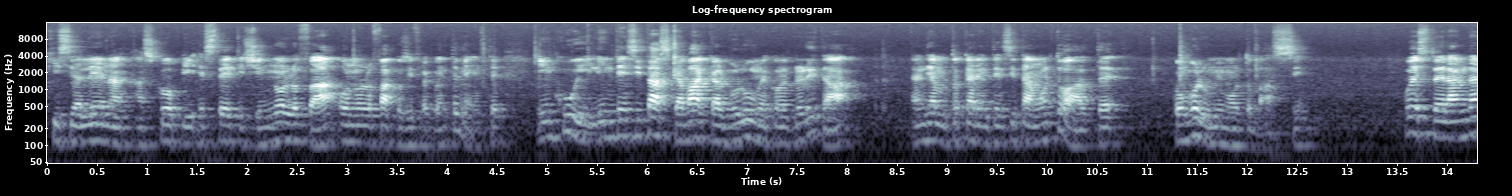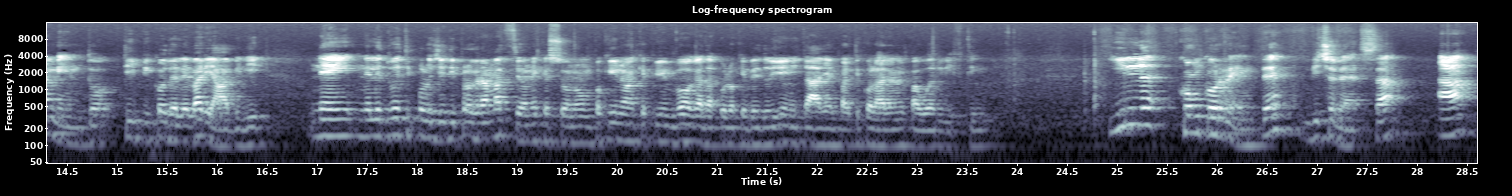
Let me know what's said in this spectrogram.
chi si allena a scopi estetici non lo fa o non lo fa così frequentemente, in cui l'intensità scavalca il volume come priorità andiamo a toccare intensità molto alte con volumi molto bassi. Questo è l'andamento tipico delle variabili nei- nelle due tipologie di programmazione che sono un pochino anche più in voga da quello che vedo io in Italia, in particolare nel powerlifting. Il concorrente, viceversa, ha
